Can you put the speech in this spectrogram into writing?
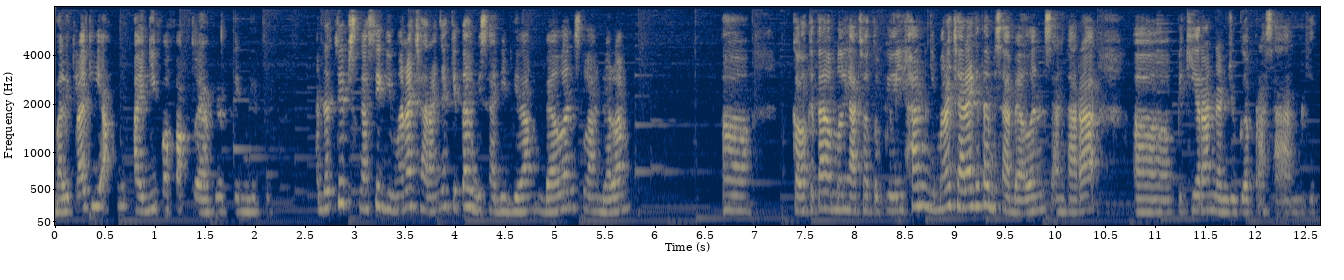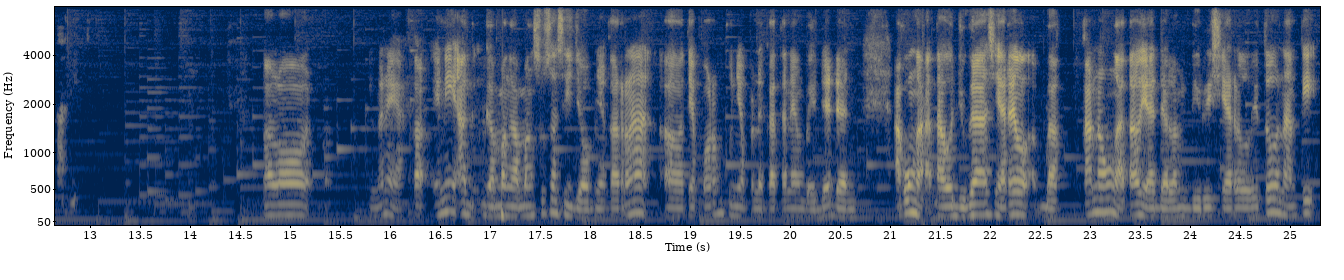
balik lagi aku I give a fuck to everything gitu. Ada tips nggak sih gimana caranya kita bisa dibilang balance lah dalam uh, kalau kita melihat suatu pilihan, gimana caranya kita bisa balance antara uh, pikiran dan juga perasaan kita gitu. Kalau gimana ya ini gampang-gampang susah sih jawabnya karena uh, tiap orang punya pendekatan yang beda dan aku nggak tahu juga Cheryl bahkan aku nggak tahu ya dalam diri Cheryl itu nanti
